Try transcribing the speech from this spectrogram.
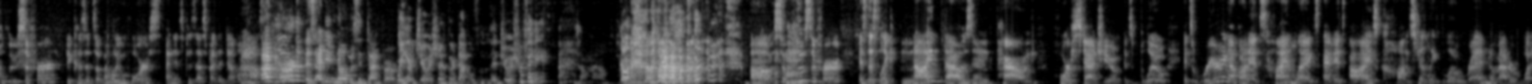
Blucifer because it's a Oh. blue horse and it's possessed by the devil. I've heard of this. I didn't know it was in Denver. Wait, you're Jewish. Are there devils in the Jewish faith? I don't know. Go ahead. um, so Lucifer is this like nine thousand pound horse statue. It's blue. It's rearing up on its hind legs, and its eyes constantly glow red, no matter what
